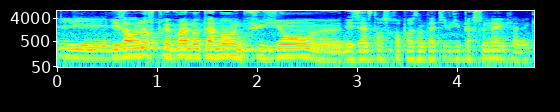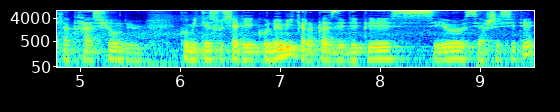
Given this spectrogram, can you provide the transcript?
Les, ordonnances prévoient notamment une fusion euh, des instances représentatives du personnel avec la création du comité social et économique à la place des DP, CE, CHCCT.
